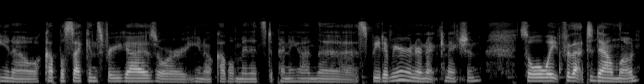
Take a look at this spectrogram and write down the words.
you know, a couple seconds for you guys or, you know, a couple minutes depending on the speed of your internet connection. So we'll wait for that to download.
